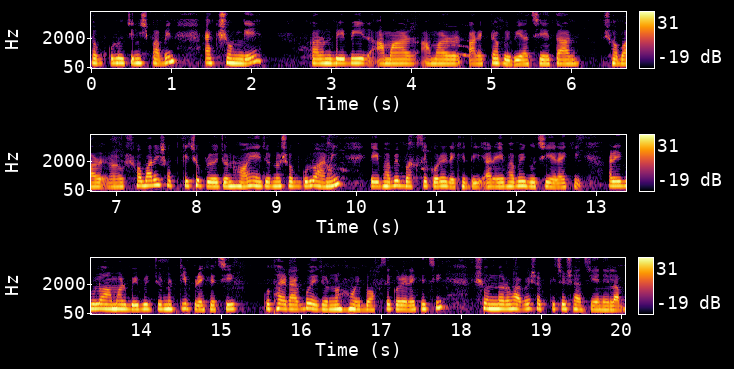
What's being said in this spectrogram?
সবগুলো জিনিস পাবেন একসঙ্গে। কারণ বেবির আমার আমার আরেকটা বেবি আছে, তার সবার সবারই সব কিছু প্রয়োজন হয় এই জন্য সবগুলো আমি এইভাবে বক্সে করে রেখে দিই আর এইভাবে গুছিয়ে রাখি। আর এগুলো আমার বেবির জন্য টিপ রেখেছি। কোথায় রাখব? এই জন্য ওই বক্সে করে রেখেছি। সুন্দরভাবে সব কিছু সাজিয়ে নিলাম।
